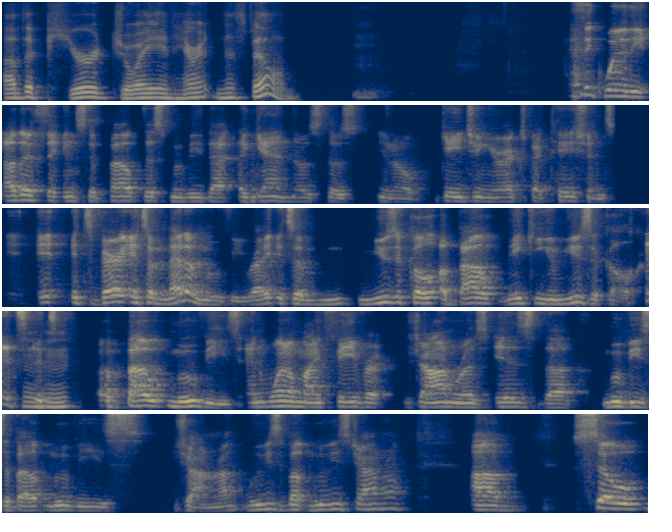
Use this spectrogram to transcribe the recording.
of the pure joy inherent in this film. I think one of the other things about this movie that again those those you know gauging your expectations it, it's very it's a meta movie right it's a musical about making a musical it's mm-hmm. it's about movies and one of my favorite genres is the movies about movies genre movies about movies genre. Um, so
